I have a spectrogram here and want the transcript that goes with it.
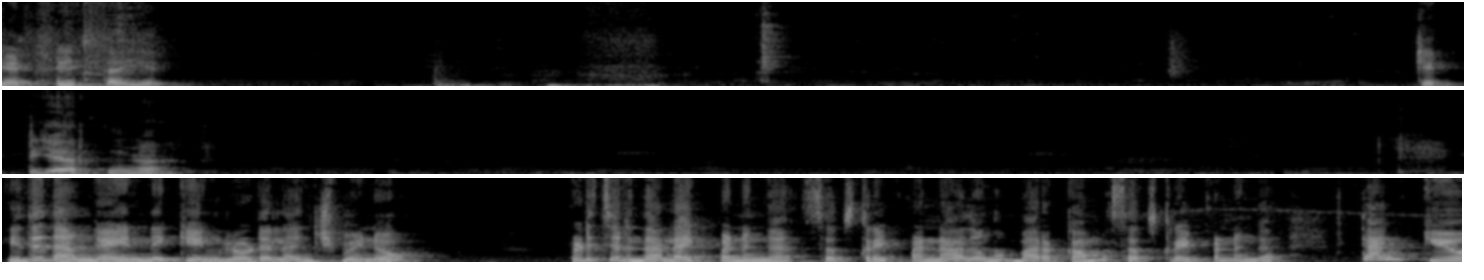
கெட்டி தயிர். கெட்டியாக இருக்குங்க. இதுதாங்க இன்றைக்கி எங்களோட லஞ்ச் மெனு. பிடிச்சிருந்தா லைக் பண்ணுங்கள் சப்ஸ்கிரைப் பண்ணாதவங்க மறக்காமல் சப்ஸ்கிரைப் பண்ணுங்கள் தேங்க்யூ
